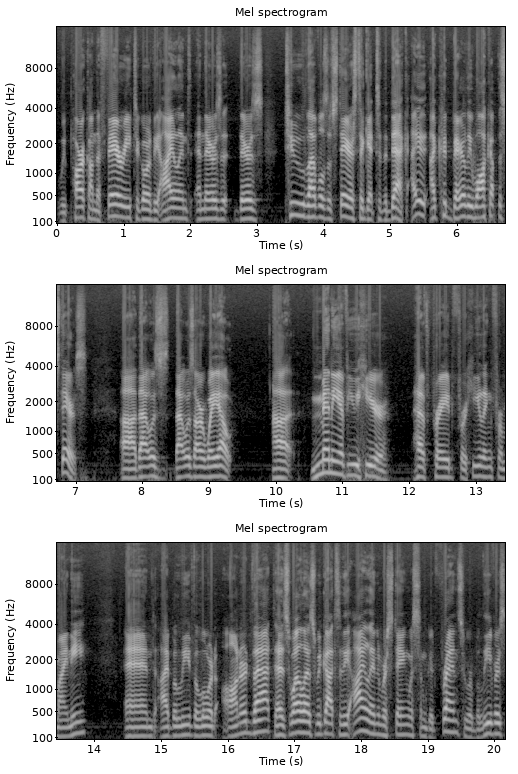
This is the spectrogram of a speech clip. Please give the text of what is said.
we park on the ferry to go to the island, and there's, a, there's two levels of stairs to get to the deck. I, I could barely walk up the stairs. Uh, that, was, that was our way out. Uh, Many of you here have prayed for healing for my knee, and I believe the Lord honored that, as well as we got to the island and we're staying with some good friends who are believers.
